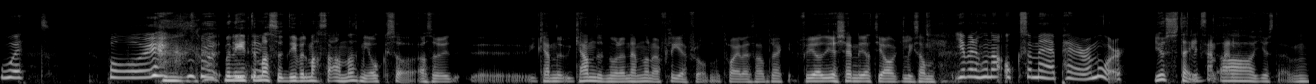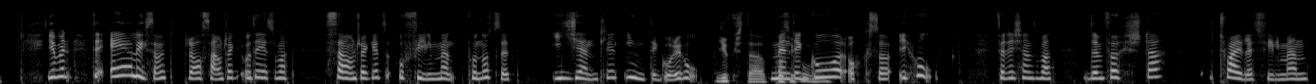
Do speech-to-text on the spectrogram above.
wet boy. Men det är, inte massa, det är väl massa annat med också? Alltså, eh, kan, du, kan du några, nämna några fler från Twilight soundtracket? För jag, jag känner att jag liksom... ja men hon har också med Paramore. Just det! Till exempel. Ja, just det. Mm. Ja men det är liksom ett bra soundtrack och det är som att soundtracket och filmen på något sätt egentligen inte går ihop. Men det går också ihop. För det känns som att den första Twilight-filmen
